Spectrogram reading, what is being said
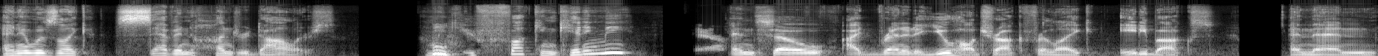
and it was like seven hundred dollars. I'm like, you fucking kidding me? Yeah. And so I rented a U-Haul truck for like eighty bucks, and then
